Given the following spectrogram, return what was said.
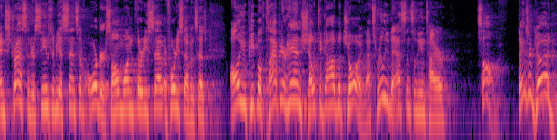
and stress, and there seems to be a sense of order. Psalm 137 or 47 says, All you people, clap your hands, shout to God with joy. That's really the essence of the entire psalm. Things are good.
